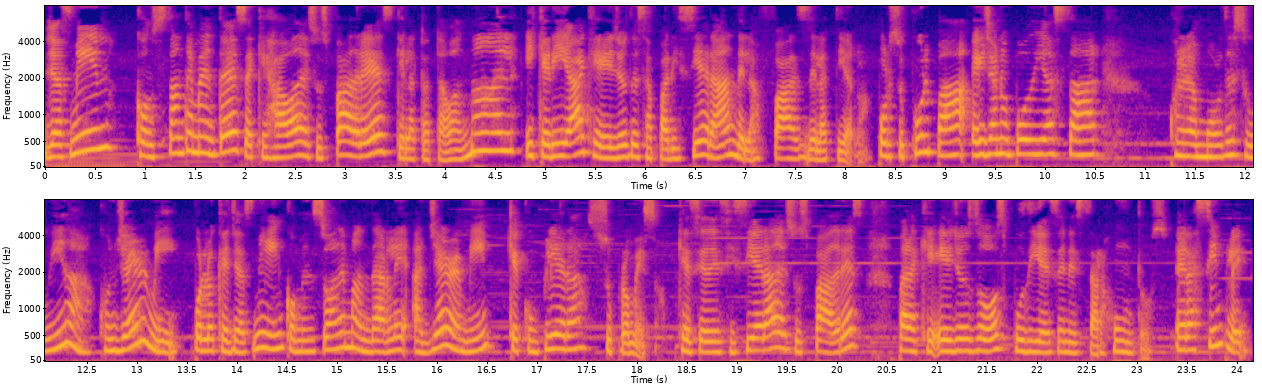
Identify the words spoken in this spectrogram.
Yasmín constantemente se quejaba de sus padres que la trataban mal y quería que ellos desaparecieran de la faz de la tierra. Por su culpa, ella no podía estar con el amor de su vida, con Jeremy, por lo que Jasmine comenzó a demandarle a Jeremy que cumpliera su promesa, que se deshiciera de sus padres para que ellos dos pudiesen estar juntos. Era simple,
